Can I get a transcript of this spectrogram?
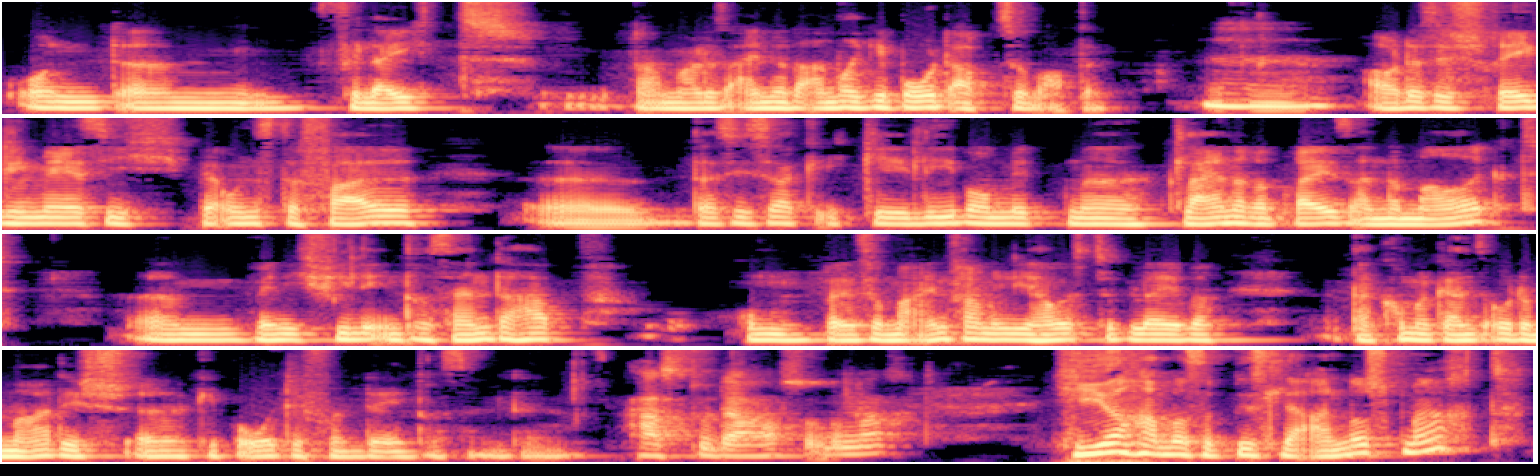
und ähm, vielleicht dann mal das eine oder andere Gebot abzuwarten. Mhm. Aber das ist regelmäßig bei uns der Fall, äh, dass ich sage, ich gehe lieber mit einem kleineren Preis an den Markt, ähm, wenn ich viele Interessenten habe, um bei so einem Einfamilienhaus zu bleiben, da kommen ganz automatisch äh, Gebote von der Interessenten. Hast du da auch so gemacht? Hier haben wir es ein bisschen anders gemacht.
